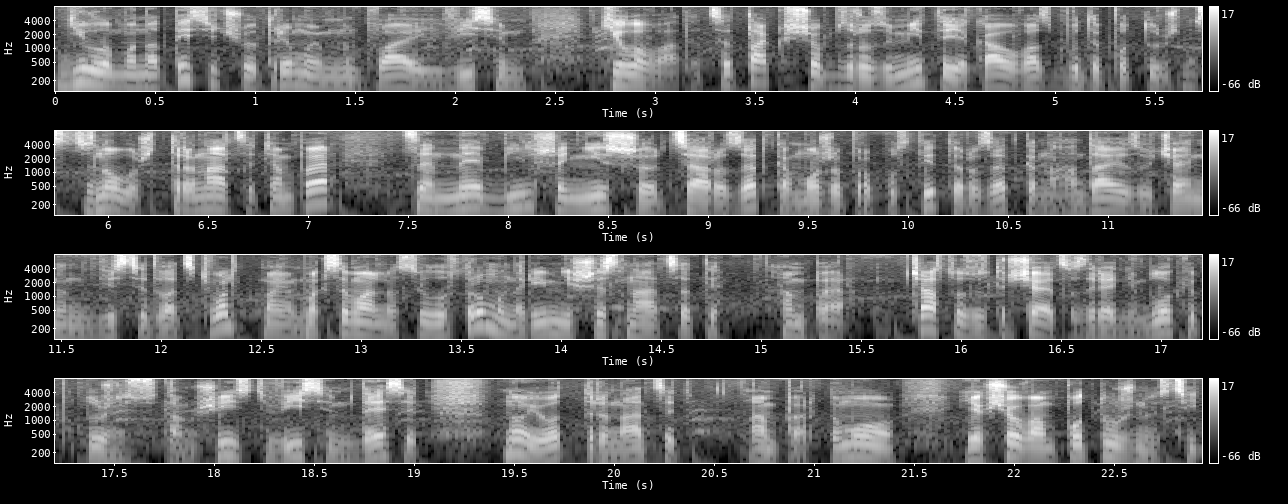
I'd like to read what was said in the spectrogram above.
Ділимо на 1000, отримуємо 2,8 кВт. Це так, щоб зрозуміти, яка у вас буде потужність. Знову ж 13 ампер це не більше, ніж ця розетка може пропустити. Розетка, нагадаю, звичайно, на 220 вольт має максимальну силу струму на рівні 16 ампер. Часто зустрічаються зарядні блоки потужністю там 6, 8, 10, ну і от 13 ампер. Тому, якщо вам потужності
